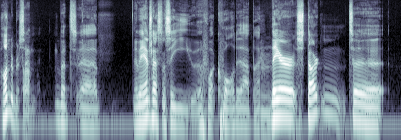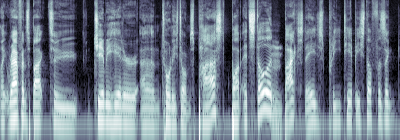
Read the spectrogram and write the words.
hundred percent. But uh, it'll be interesting to see what quality that. Mm. They're starting to like reference back to Jamie Hayter and Toni Storm's past, but it's still in Mm. backstage pre-tapey stuff. As like,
